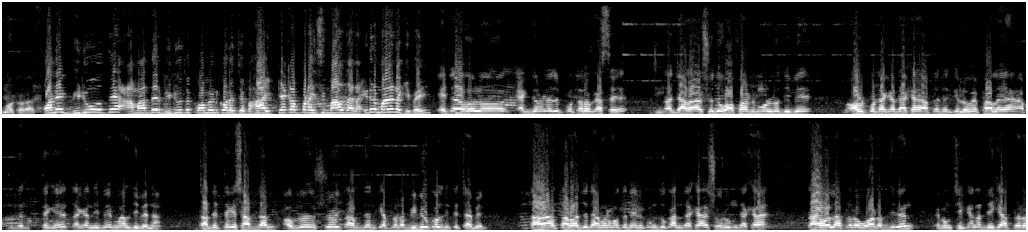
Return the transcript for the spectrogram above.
মোটর আছে। অনেক ভিডিওতে আমাদের ভিডিওতে কমেন্ট করে যে ভাই টাকা পাঠাইছি মাল দেয় না। এটার মানে নাকি ভাই? এটা হলো এক ধরনের যে প্রতারক আছে যারা শুধু অফার মূল্য দিবে অল্প টাকা দেখায় আপনাদেরকে লোভে ফালায় আপনাদের থেকে টাকা নিবে মাল দিবে না। তাদের থেকে সাবধান। অবশ্যই তাদেরকে আপনারা ভিডিও কল দিতে চাইবেন। তারা তারা যদি আমার মতন এরকম দোকান দেখায় শোরুম দেখায় তাহলে আপনারা অর্ডার দিবেন এবং ঠিকানা দেখে আপনারা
